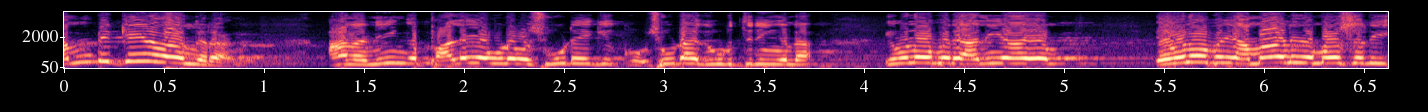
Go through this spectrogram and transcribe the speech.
நம்பிக்கையில் வாங்குறாங்க. ஆனால் நீங்கள் பழைய உணவை சூடாக்கி சூடாக்கி கொடுத்துனீங்கன்னா இவ்வளோ பெரிய அநியாயம்? எவ்வளோ பெரிய அமானித மோசடி?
